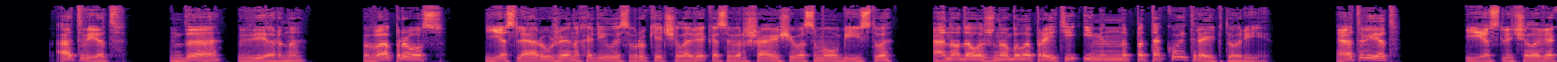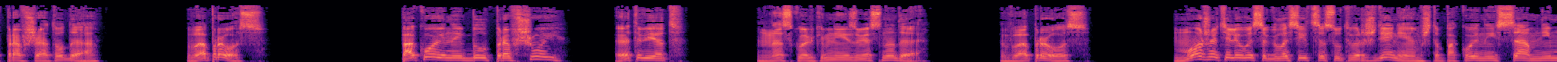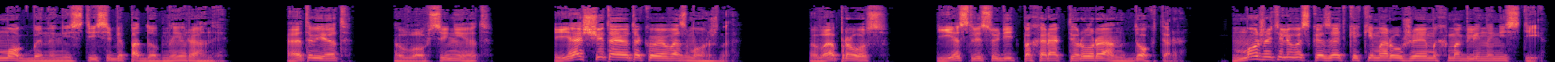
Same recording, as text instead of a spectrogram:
Ответ. Да, верно. Вопрос. Если оружие находилось в руке человека, совершающего самоубийство, оно должно было пройти именно по такой траектории? Ответ. Если человек правша, то да. Вопрос. Покойный был правшой? Ответ. Насколько мне известно, да. Вопрос. Можете ли вы согласиться с утверждением, что покойный сам не мог бы нанести себе подобные раны? Ответ. Вовсе нет. Я считаю такое возможно. Вопрос. Если судить по характеру ран, доктор, Можете ли вы сказать, каким оружием их могли нанести?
